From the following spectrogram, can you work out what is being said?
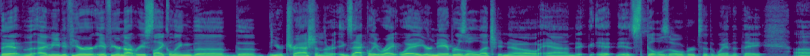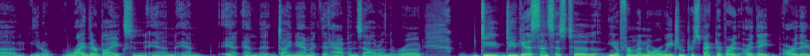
they, I mean, if you're if you're not recycling the the your trash in the exactly right way, your neighbors will let you know, and it, it spills over to the way that they, um, you know, ride their bikes and and and and the dynamic that happens out on the road. Do you, do you get a sense as to you know from a Norwegian perspective are are they are they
